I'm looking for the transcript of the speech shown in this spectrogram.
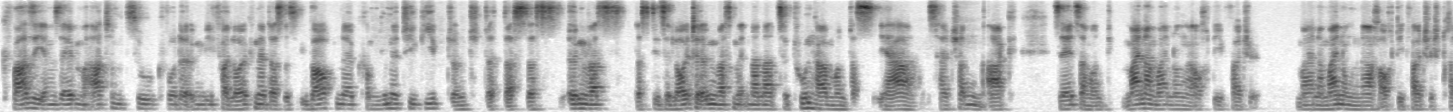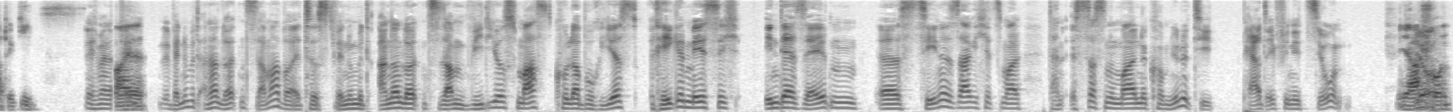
quasi im selben Atemzug wurde irgendwie verleugnet, dass es überhaupt eine Community gibt und dass, dass das irgendwas, dass diese Leute irgendwas miteinander zu tun haben. Und das, ja, ist halt schon arg seltsam und meiner Meinung nach auch die falsche, meiner Meinung nach auch die falsche Strategie. Ich meine, Weil, wenn, wenn, du mit anderen Leuten zusammenarbeitest, wenn du mit anderen Leuten zusammen Videos machst, kollaborierst, regelmäßig in derselben äh, Szene, sage ich jetzt mal, dann ist das nun mal eine Community per Definition. Ja, ja, schon.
